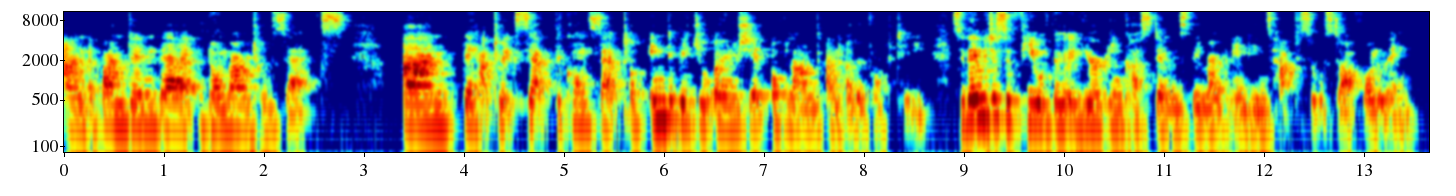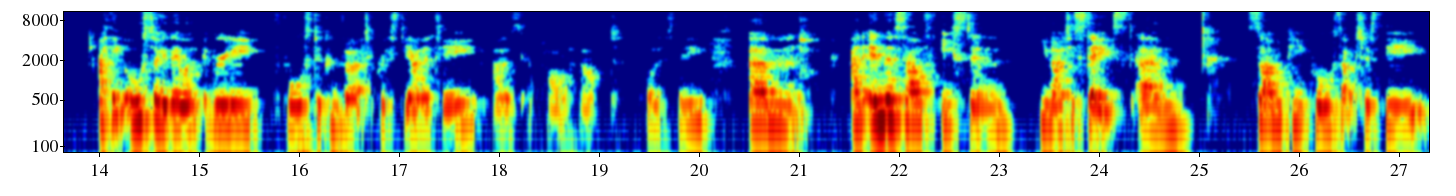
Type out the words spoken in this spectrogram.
and abandon their non marital sex and they had to accept the concept of individual ownership of land and other property. So they were just a few of the European customs the American Indians had to sort of start following. I think also they were really forced to convert to Christianity as a part of that policy. Um, and in the southeastern United States, um, some people, such as the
